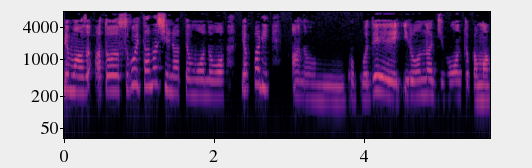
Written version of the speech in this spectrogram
でも、あと、すごい楽しいなって思うのは、やっぱり、あの、ここでいろんな疑問とか、まあ、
